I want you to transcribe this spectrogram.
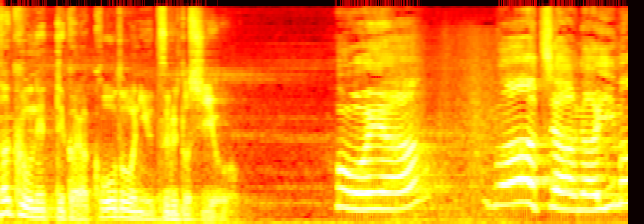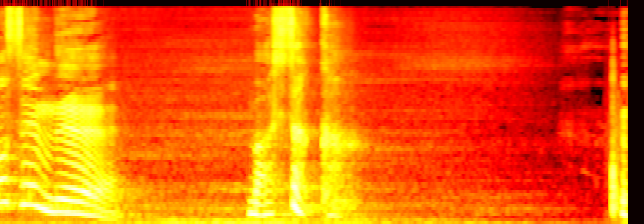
策を練ってから行動に移るとしよう。おやバーチャーがいませんねまさか。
